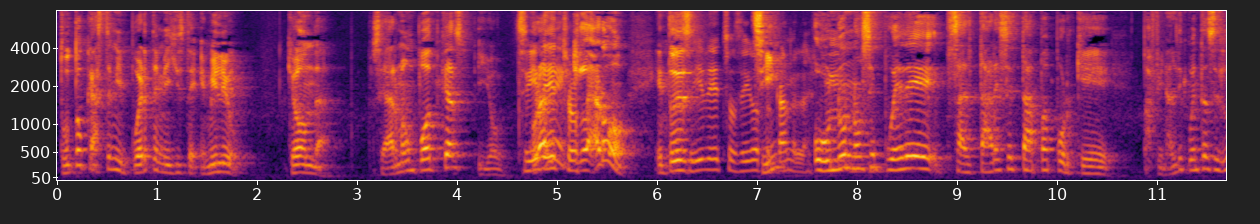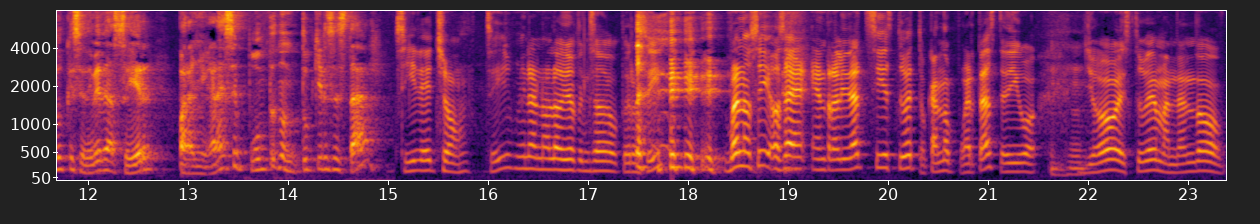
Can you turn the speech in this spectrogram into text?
Tú tocaste mi puerta y me dijiste, Emilio, ¿qué onda? Se arma un podcast y yo, sí, de hecho. claro. Entonces, sí, de hecho, sigo sí, Uno no se puede saltar esa etapa porque a final de cuentas es lo que se debe de hacer para llegar a ese punto donde tú quieres estar. Sí, de hecho, sí, mira, no lo había pensado, pero sí. bueno, sí, o sea, en realidad sí estuve tocando puertas, te digo, yo estuve mandando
